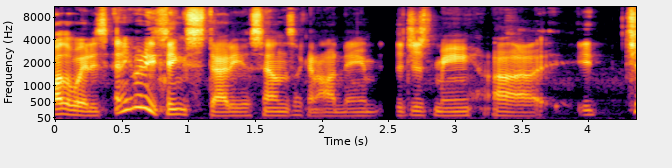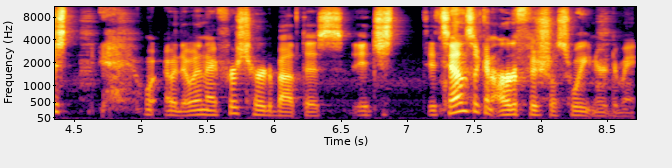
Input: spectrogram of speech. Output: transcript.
By the way, does anybody think Stadia sounds like an odd name? Is it just me? Uh, it just when I first heard about this, it just it sounds like an artificial sweetener to me.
